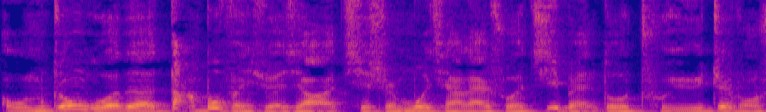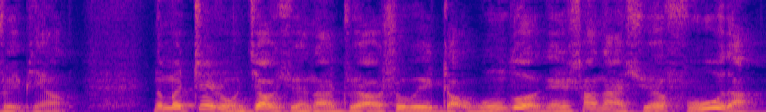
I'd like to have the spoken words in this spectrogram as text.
我们中国的大部分学校其实目前来说基本都处于这种水平。那么这种教学呢，主要是为找工作跟上大学服务的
